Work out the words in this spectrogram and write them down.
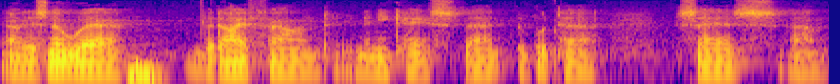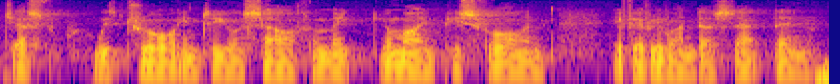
Now, there's nowhere that I've found, in any case, that the Buddha says um, just withdraw into yourself and make your mind peaceful, and if everyone does that, then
